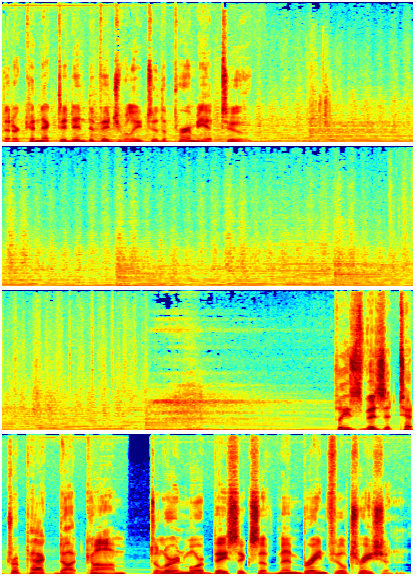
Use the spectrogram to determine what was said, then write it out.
that are connected individually to the permeate tube. Please visit tetrapak.com to learn more basics of membrane filtration.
